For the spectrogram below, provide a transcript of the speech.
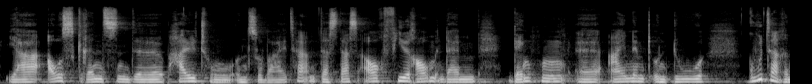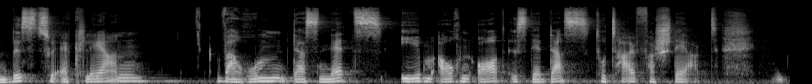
ja ausgrenzende Haltung und so weiter, dass das auch viel Raum in deinem Denken äh, einnimmt und du gut darin bist zu erklären, warum das Netz eben auch ein Ort ist, der das total verstärkt.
